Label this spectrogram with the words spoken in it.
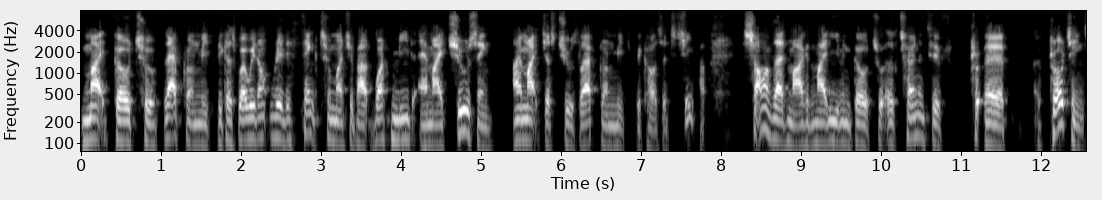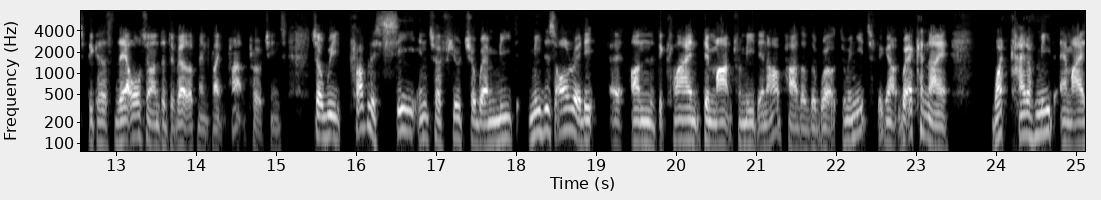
might go to lab grown meat because where we don't really think too much about what meat am I choosing, I might just choose lab grown meat because it's cheaper. Some of that market might even go to alternative uh, proteins because they're also under development like plant proteins. So we probably see into a future where meat meat is already uh, on the decline demand for meat in our part of the world. So we need to figure out where can I what kind of meat am I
